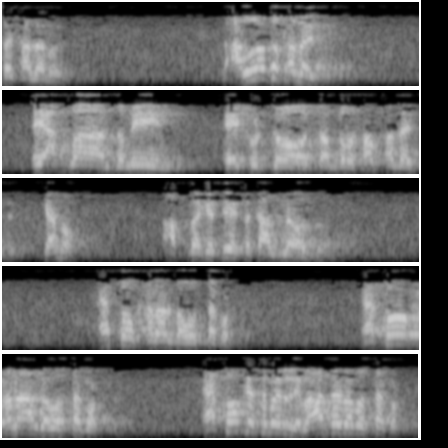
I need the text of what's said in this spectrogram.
তাই সাজানো আল্লাহ তো সাজাইছে। এই আসমান, জমিন, এই সূর্য, চন্দ্র সব সাজাইছে। কেন? আপনাকে দিয়ে একটা কাজ নেওয়ার জন্য। এত খানার ব্যবস্থা করছে। এত খানার ব্যবস্থা করছে। এত কেসবের লেবাসের ব্যবস্থা করছে।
